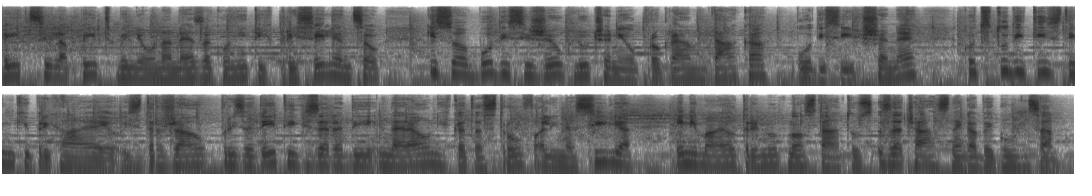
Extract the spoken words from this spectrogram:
2,5 milijona nezakonitih priseljencev, ki so bodi si že vključeni v program DAKA, bodi si še ne, kot tudi tistim, ki prihajajo iz držav prizadetih zaradi naravnih katastrof ali nasilja in imajo trenutno status začasnega begunca.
